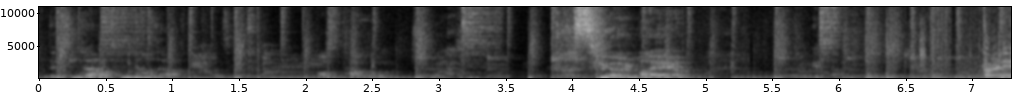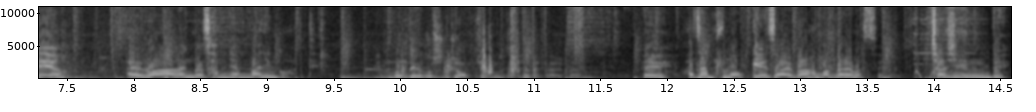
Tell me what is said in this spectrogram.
근데 친절하고 선량하지 않아서까지. 버스 타고 출근하시면 돼요. 수이 얼마예요? 모르겠다. 떨리네요. 알바하는 거 3년 만인 것 같아. 한 번도 해보신 적 없죠 로드샵에서 알바? 네, 화장품 업계에서 알바 한 번도 안 해봤어요. 자신 있는데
